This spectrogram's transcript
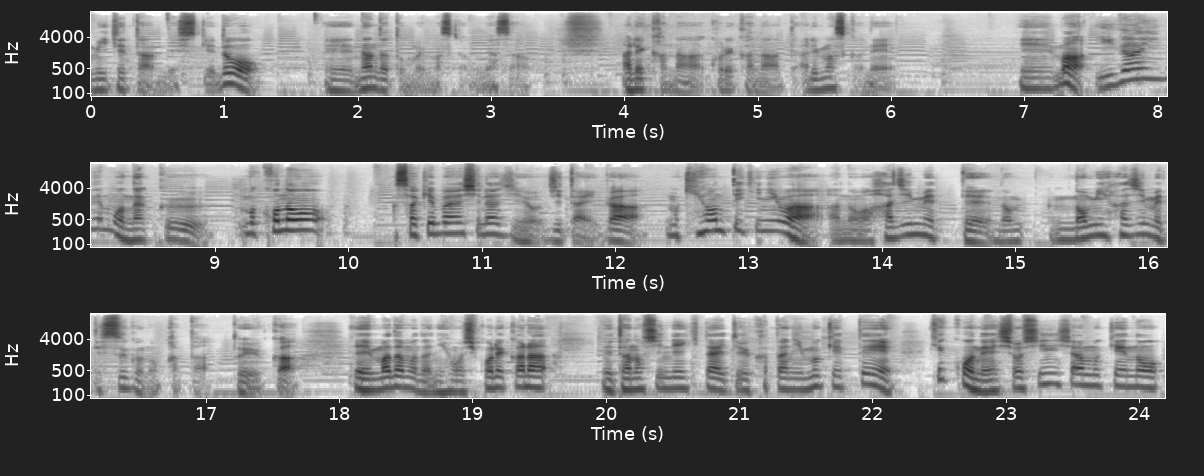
見てたんですけど、えー、何だと思いますか？皆さん。あれかな？これかな？ってありますかね？えー、まあ意外でもなく、まあ、この酒林ラジオ自体が、まあ、基本的にはあの初めて飲み始めてすぐの方というか、えー、まだまだ日本酒これから、楽しんでいきたいという方に向けて結構ね初心者向けの、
